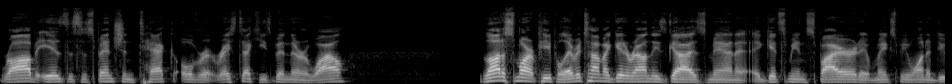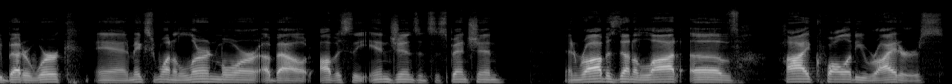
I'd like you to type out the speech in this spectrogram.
Rob is the suspension tech over at Race Tech. He's been there a while. A lot of smart people. Every time I get around these guys, man, it, it gets me inspired. It makes me want to do better work and makes me want to learn more about obviously engines and suspension. And Rob has done a lot of high quality riders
